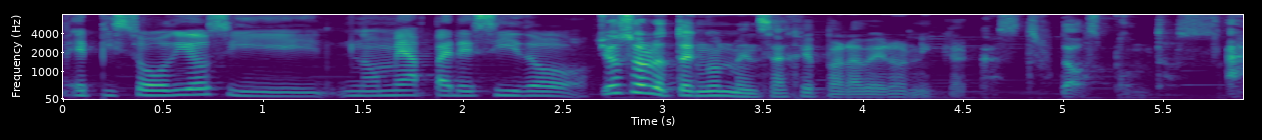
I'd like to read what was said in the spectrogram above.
episodios y no me ha parecido... Yo solo tengo un mensaje para Verónica Castro. Dos puntos. Ah,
